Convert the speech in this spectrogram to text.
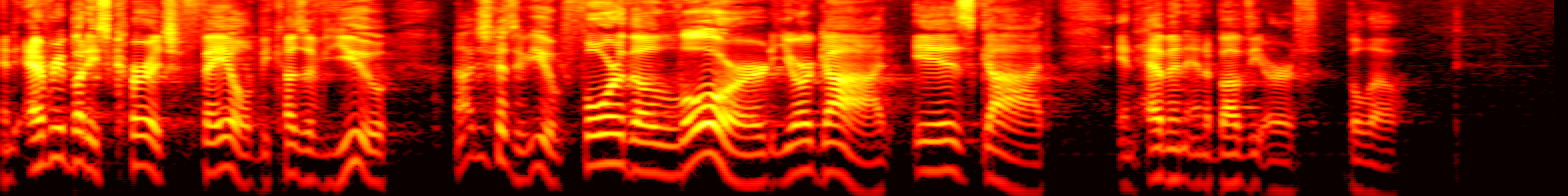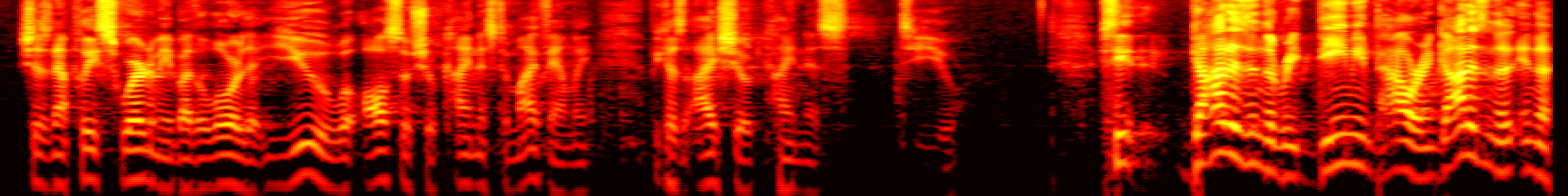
And everybody's courage failed because of you, not just because of you. For the Lord your God is God in heaven and above the earth below. She says, Now please swear to me by the Lord that you will also show kindness to my family because I showed kindness to you. You see, God is in the redeeming power, and God is in the, in the,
